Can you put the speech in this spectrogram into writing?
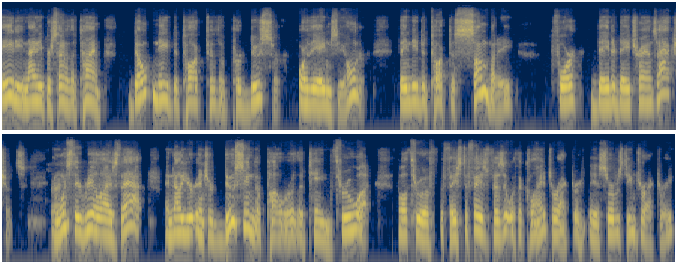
80, 90% of the time don't need to talk to the producer or the agency owner. They need to talk to somebody for day to day transactions. Right. And once they realize that, and now you're introducing the power of the team through what? Well, through a face to face visit with a client directory, a service team directory,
